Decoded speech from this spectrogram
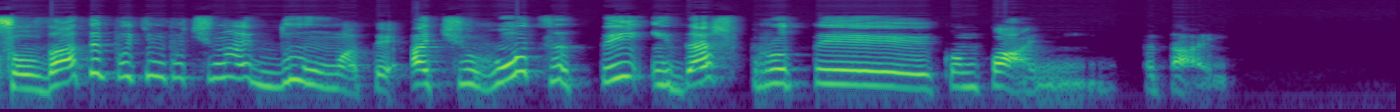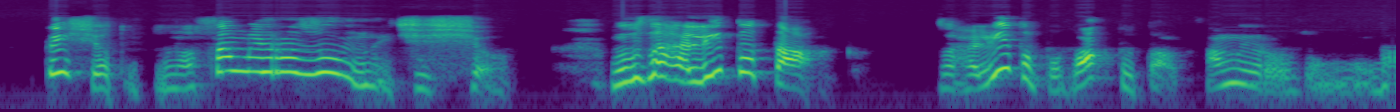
Солдати потім починають думати, а чого це ти йдеш проти компанії? Питають. Ти що тут у нас самий розумний, чи що? Ну, взагалі-то так. Взагалі-то по факту так, самий розумний. Да.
